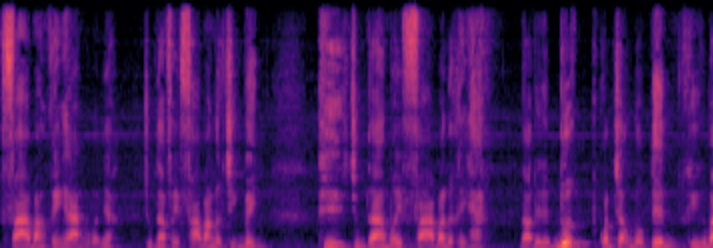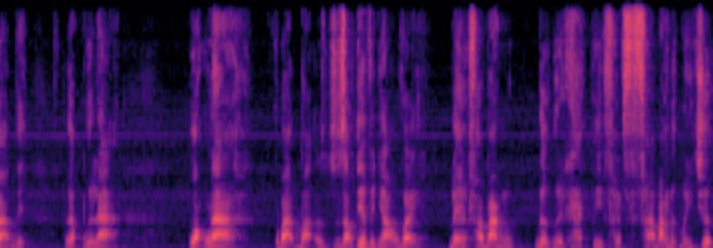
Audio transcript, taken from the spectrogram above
phá băng khách hàng các bạn nhé. Chúng ta phải phá băng được chính mình thì chúng ta mới phá băng được khách hàng. Đó đây là bước quan trọng đầu tiên khi các bạn thì gặp người lạ. Hoặc là các bạn, bạn giao tiếp với nhau cũng vậy để phá băng được người khác thì phải phá băng được mình trước.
